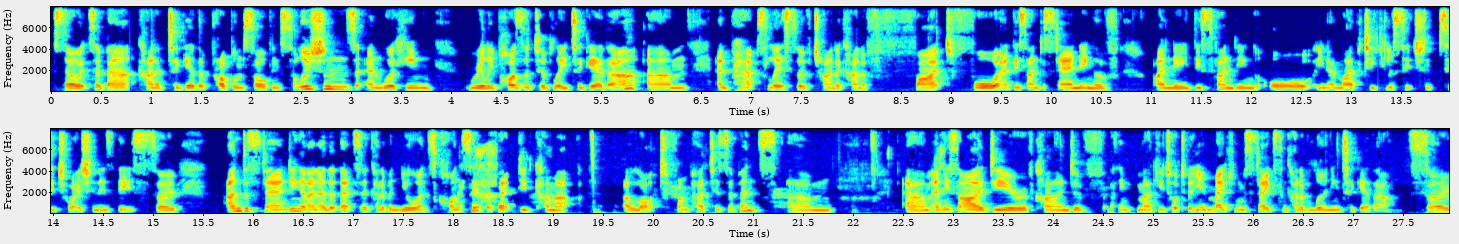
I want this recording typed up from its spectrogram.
So, it's about kind of together problem solving solutions and working really positively together, um, and perhaps less of trying to kind of fight for this understanding of I need this funding or you know my particular situ- situation is this. So understanding, and I know that that's a kind of a nuanced concept, but that did come up a lot from participants. Um, um, and this idea of kind of, I think Mark, you talked about, you know, making mistakes and kind of learning together. So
